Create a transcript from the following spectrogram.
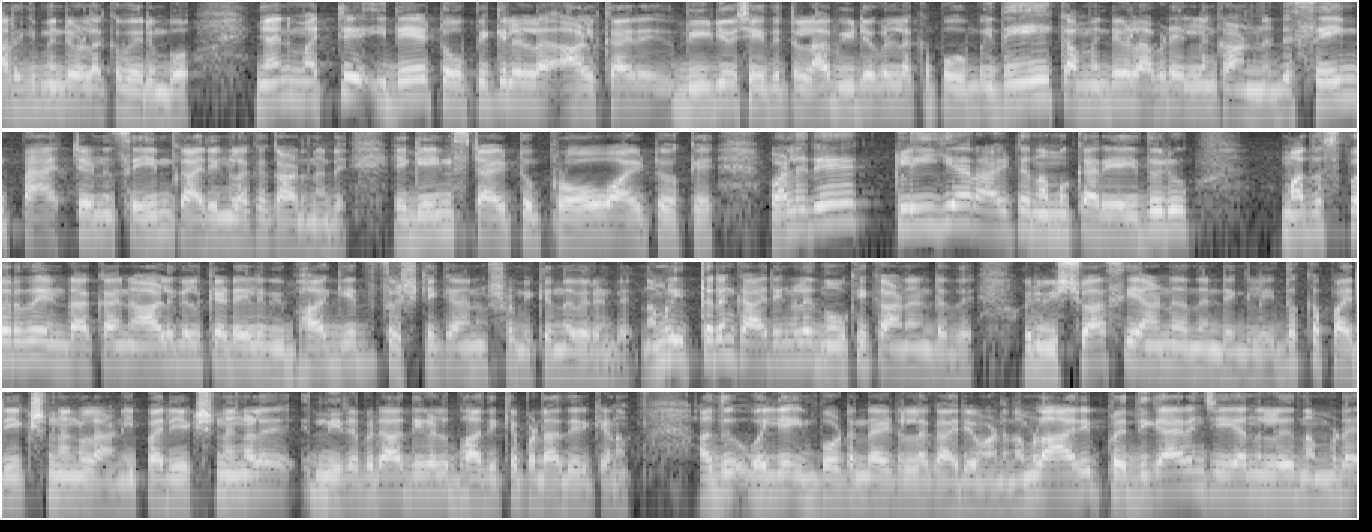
ആർഗ്യുമെന്റുകളൊക്കെ വരുമ്പോൾ ഞാൻ മറ്റ് ഇതേ ടോപ്പിക്കിലുള്ള ആൾക്കാർ വീഡിയോ ചെയ്തിട്ടുള്ള ആ വീഡിയോകളിലൊക്കെ പോകുമ്പോൾ ഇതേ കമന്റുകൾ അവിടെ എല്ലാം കാണുന്നുണ്ട്. സെയിം പാറ്റേൺ സെയിം കാര്യങ്ങളൊക്കെ കാണുന്നുണ്ട്. എഗെയിൻസ്റ്റ് ആയിട്ടും പ്രോ ആയിട്ടും ഒക്കെ വളരെ ക്ലിയർ ആയിട്ട് നമുക്കറിയാം. ഇതൊരു മതസ്പർദ്ധ ഉണ്ടാക്കാനും ആളുകൾക്കിടയിൽ വിഭാഗീയത സൃഷ്ടിക്കാനും ശ്രമിക്കുന്നവരുണ്ട്. നമ്മൾ ഇത്തരം കാര്യങ്ങളെ നോക്കി കാണേണ്ടത് ഒരു വിശ്വാസിയാണ് എന്നുണ്ടെങ്കിൽ ഇതൊക്കെ പരീക്ഷണങ്ങളാണ്. ഈ പരീക്ഷണങ്ങളെ നിരപരാധികൾ ബാധിക്കപ്പെടാതിരിക്കണം. അത് വലിയ ഇമ്പോർട്ടന്റ് ആയിട്ടുള്ള കാര്യമാണ്. നമ്മൾ ആരും പ്രതികാരം ചെയ്യുക എന്നുള്ളത് നമ്മുടെ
